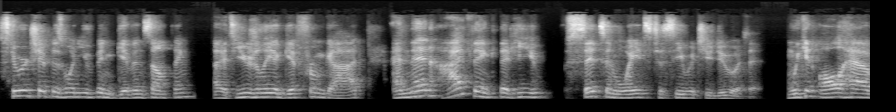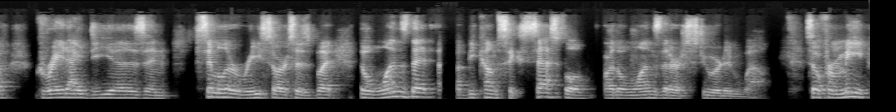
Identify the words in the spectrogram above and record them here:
stewardship is when you've been given something. It's usually a gift from God. And then I think that He sits and waits to see what you do with it. We can all have great ideas and similar resources, but the ones that uh, become successful are the ones that are stewarded well. So for me,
